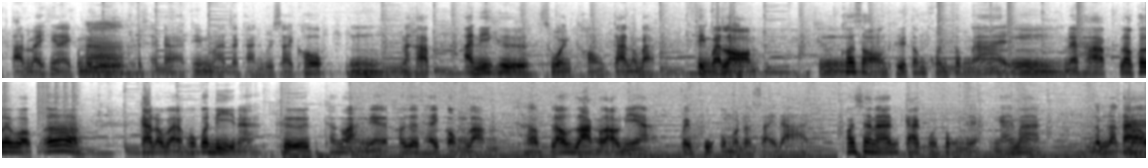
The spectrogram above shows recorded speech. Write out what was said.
บตัดไว้ที่ไหนก็ไม่รู้อ่าแต่ใช้กระดาษที่มาจากการรีไซเคิลอืมนะครับอันนี้คือส่วนของการออกแบบสิ่งแวดล้อมมข้อ 2 คือต้องขนส่งง่ายอืมนะครับเราก็เลยแบบเออการออกแบบเขาก็ดีนะ คือข้างหลังเนี่ยเขาจะใช้กล่องลังครับแล้วลังเราเนี่ยไปผูกกับมอเตอร์ไซค์ได้ เพราะฉะนั้นการขนส่งเนี่ยง่ายมาก น้ำหนักแต่เบา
